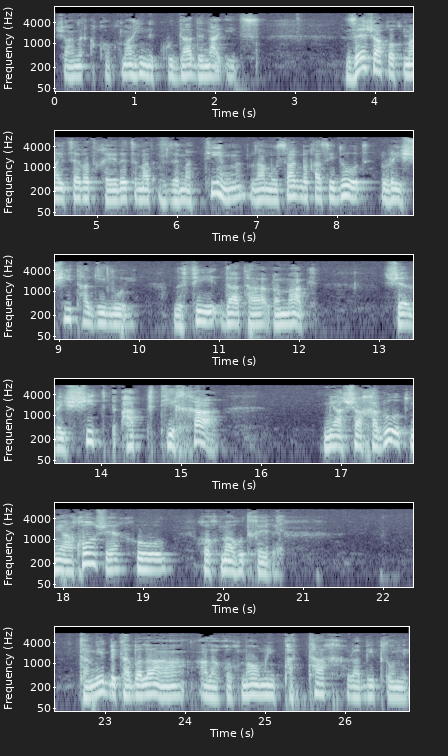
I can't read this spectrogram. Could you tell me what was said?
שהחוכמה היא נקודה דנאיץ. זה שהחוכמה היא צבע תכלת, זה מתאים למושג בחסידות ראשית הגילוי, לפי דת הרמק, שראשית הפתיחה מהשחרות, מהחושך, הוא חוכמה ותכלת. תמיד בקבלה על החוכמה אומרים פתח רבי פלוני.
